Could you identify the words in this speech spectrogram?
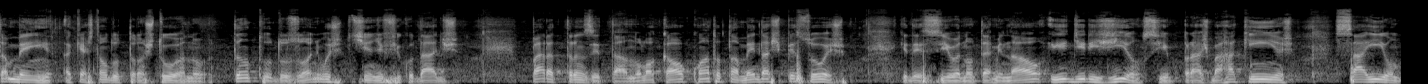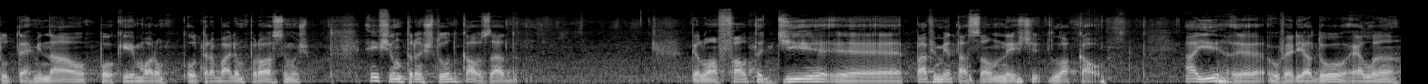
também a questão do transtorno, tanto dos ônibus que tinham dificuldades para transitar no local, quanto também das pessoas que desciam no terminal e dirigiam-se para as barraquinhas, saíam do terminal porque moram ou trabalham próximos. Enfim, um transtorno causado pela uma falta de é, pavimentação neste local. Aí, é, o vereador Elan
